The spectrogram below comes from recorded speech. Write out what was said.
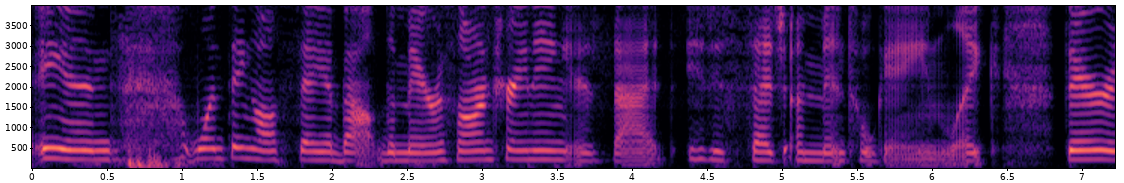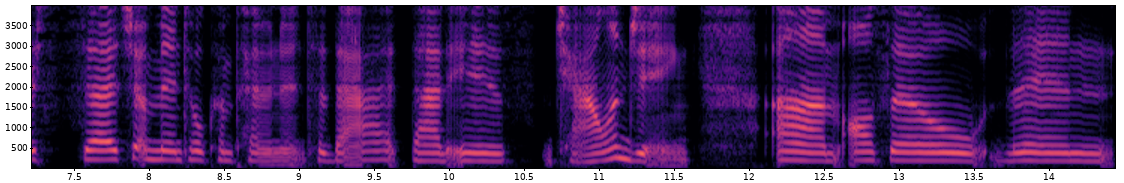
And one thing I'll say about the marathon training is that it is such a mental game. Like, there is such a mental component to that that is challenging. Um, also, then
